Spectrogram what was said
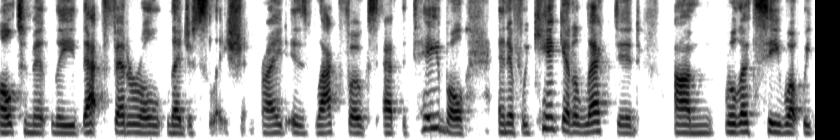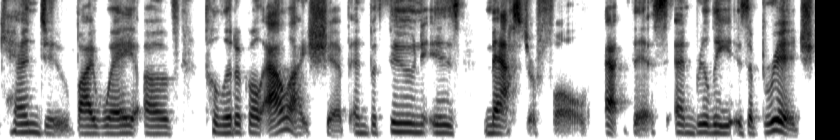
ultimately that federal legislation, right? Is Black folks at the table. And if we can't get elected, um, well, let's see what we can do by way of political allyship. And Bethune is masterful at this and really is a bridge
